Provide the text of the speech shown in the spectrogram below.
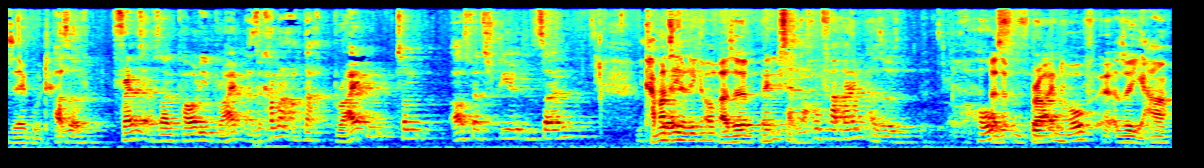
Sehr gut. Also Friends of St. Pauli, Brighton. Also kann man auch nach Brighton zum Auswärtsspiel sozusagen? Kann man sicherlich auch. Also Da gibt es ja noch einen Verein, also Hope. Also Brighton Hove, also ja,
